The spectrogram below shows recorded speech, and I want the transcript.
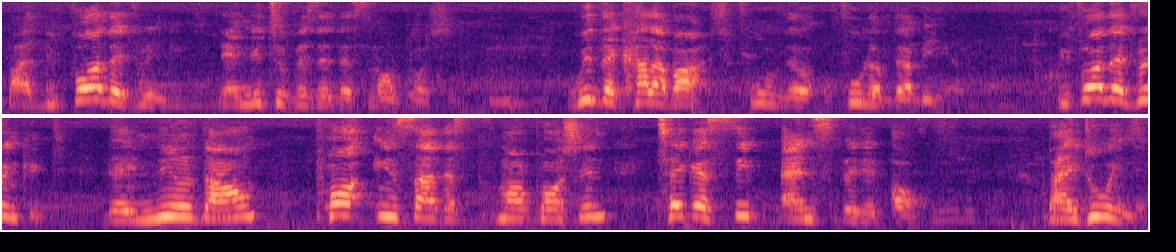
But before they drink it, they need to visit the small portion with the calabash full the, full of their beer. Before they drink it, they kneel down, pour inside the small portion, take a sip, and spit it off. By doing it,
